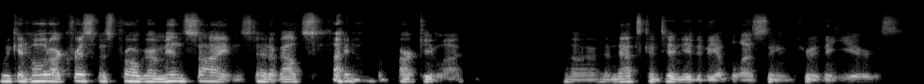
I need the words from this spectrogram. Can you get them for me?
we could hold our Christmas program inside instead of outside of the parking lot. Uh, and that's continued to be a blessing through the years.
